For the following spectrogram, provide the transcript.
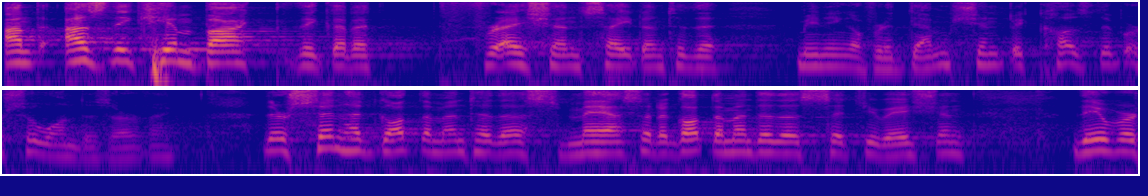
And as they came back, they got a fresh insight into the meaning of redemption because they were so undeserving. Their sin had got them into this mess, it had got them into this situation. They were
